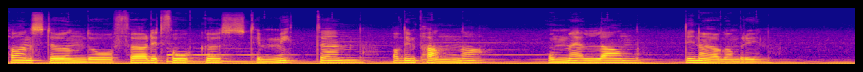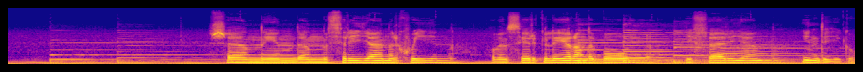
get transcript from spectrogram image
Ta en stund och för ditt fokus till mitten av din panna och mellan dina ögonbryn. Känn in den fria energin av en cirkulerande boll i färgen indigo.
